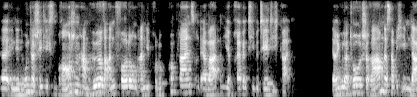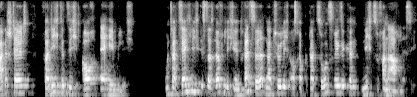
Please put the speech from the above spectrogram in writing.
äh, in den unterschiedlichsten Branchen, haben höhere Anforderungen an die Produktcompliance und erwarten hier präventive Tätigkeiten. Der regulatorische Rahmen, das habe ich eben dargestellt, verdichtet sich auch erheblich. Und tatsächlich ist das öffentliche Interesse natürlich aus Reputationsrisiken nicht zu vernachlässigen.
